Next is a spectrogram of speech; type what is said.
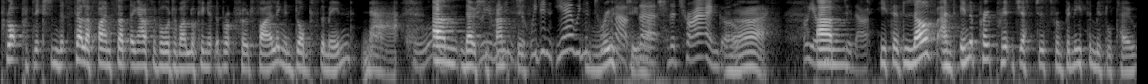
plot prediction that Stella finds something out of order while looking at the Brookfield filing and dobs them in. Nah. Um, no, she We fancies. didn't, we didn't. Yeah, we didn't talk Ruth about too the, much. the triangle. Yes. Oh, yeah, we must Um, do that. He says, love and inappropriate gestures from beneath the mistletoe,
